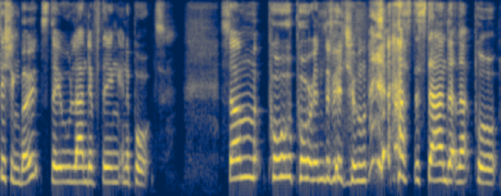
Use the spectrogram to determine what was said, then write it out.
fishing boats, they all land everything in a port. Some poor, poor individual has to stand at that port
